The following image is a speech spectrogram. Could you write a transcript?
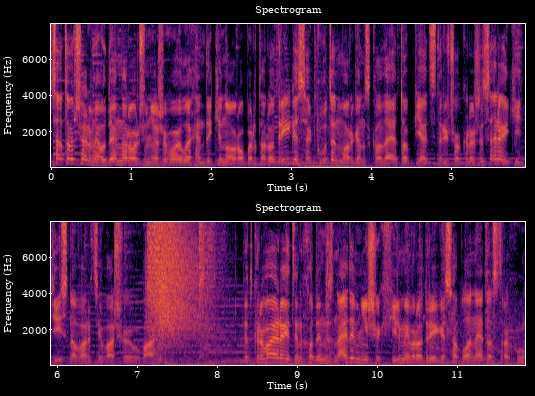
20 червня, у день народження живої легенди кіно Роберта Родрігеса, Гутен Морган складає топ-5 стрічок режисера, які дійсно варті вашої уваги. Відкриває рейтинг один з найдивніших фільмів Родрігеса Планета страху.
